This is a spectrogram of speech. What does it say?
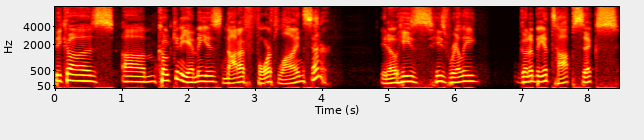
Because um, Kotkaniemi is not a fourth line center. You know, he's he's really going to be a top six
